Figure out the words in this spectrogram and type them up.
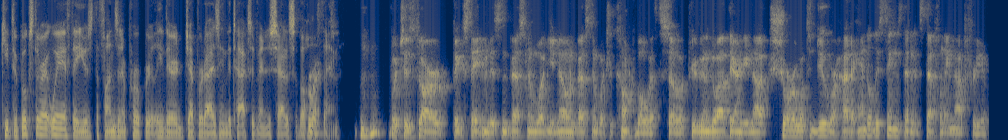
keep their books the right way, if they use the funds inappropriately, they're jeopardizing the tax advantage status of the whole Correct. thing. Mm-hmm. Which is our big statement is invest in what you know, invest in what you're comfortable with. So if you're going to go out there and you're not sure what to do or how to handle these things, then it's definitely not for you.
